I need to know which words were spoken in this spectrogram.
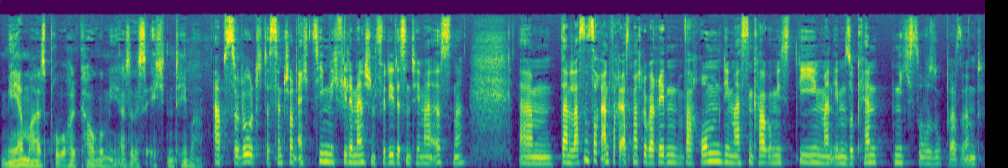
mehrmals pro Woche Kaugummi. Also das ist echt ein Thema. Absolut. Das sind schon echt ziemlich viele Menschen, für die das ein Thema ist. Ne? Ähm, dann lass uns doch einfach erstmal drüber reden, warum die meisten Kaugummis, die man eben so kennt, nicht so super sind.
